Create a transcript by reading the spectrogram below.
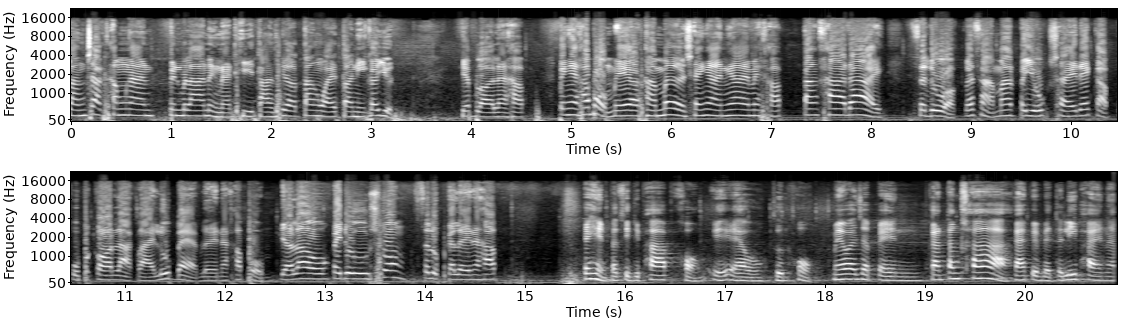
หลังจากทำงานเป็นเวลา 1 นาทีตามที่เราตั้งไว้ตอนนี้ก็หยุด เรียบร้อยแล้วครับ เป็นไงครับผม AL Timer ใช้งานง่ายไหมครับ ตั้งค่าได้สะดวกและสามารถประยุกต์ใช้ได้กับอุปกรณ์หลากหลายรูปแบบเลยนะครับผม เดี๋ยวเราไปดูช่วงสรุปกันเลยนะครับ ได้เห็นประสิทธิภาพของ AL06 ไม่ว่าจะเป็นการตั้งค่า การเปลี่ยนแบตเตอรี่ภายใน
